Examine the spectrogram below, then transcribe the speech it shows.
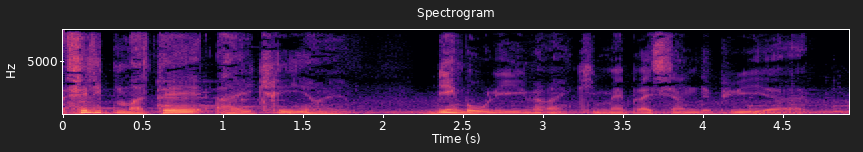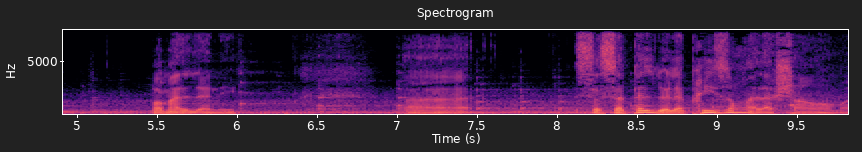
Philippe Motet a écrit un bien beau livre qui m'impressionne depuis euh, pas mal d'années. Euh, ça s'appelle De la prison à la chambre.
